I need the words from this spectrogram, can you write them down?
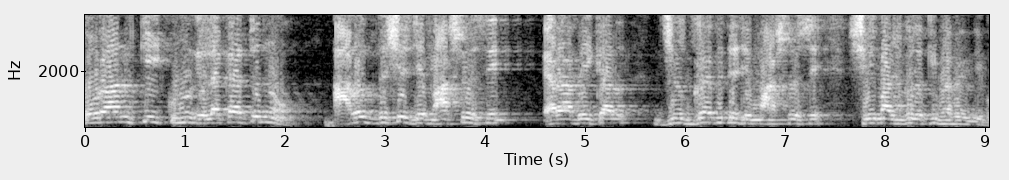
কোরআন কি কোনো এলাকার জন্য? আরব দেশে যে মাস রয়েছে, অ্যারাবিকাল, জিওগ্রাফিতে যে মাস রয়েছে, সেই মাসগুলো কীভাবে নিব?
